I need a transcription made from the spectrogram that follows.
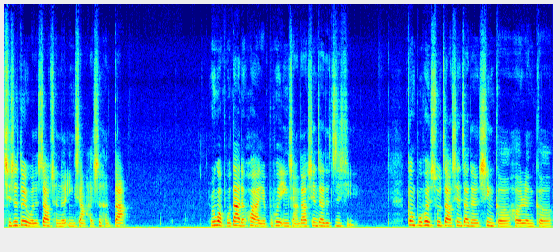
其实对我的造成的影响还是很大。如果不大的话，也不会影响到现在的自己，更不会塑造现在的性格和人格。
